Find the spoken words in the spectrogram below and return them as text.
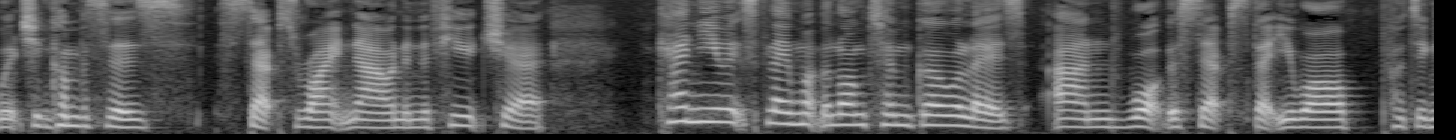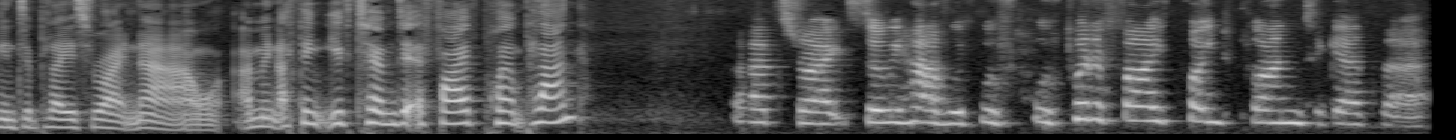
which encompasses steps right now and in the future. Can you explain what the long term goal is and what the steps that you are putting into place right now? I mean, I think you've termed it a five point plan. That's right. So we have we've, we've, we've put a five point plan together.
